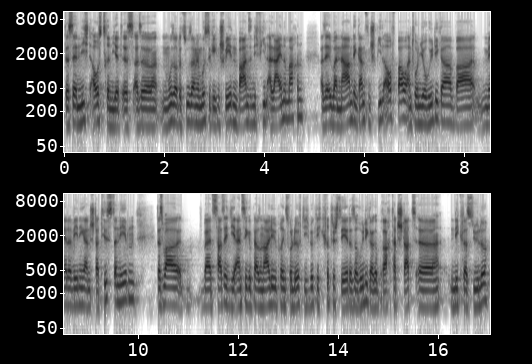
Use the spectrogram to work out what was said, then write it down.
dass er nicht austrainiert ist. Also man muss auch dazu sagen, er musste gegen Schweden wahnsinnig viel alleine machen. Also er übernahm den ganzen Spielaufbau. Antonio Rüdiger war mehr oder weniger ein Statist daneben. Das war, war jetzt tatsächlich die einzige Personalie übrigens von Löw, die ich wirklich kritisch sehe, dass er Rüdiger gebracht hat statt äh, Niklas Süle.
